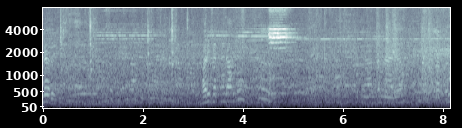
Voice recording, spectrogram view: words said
ले दे। हरी चटनी डाल दो? यहाँ बना रहे हो पपड़ी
